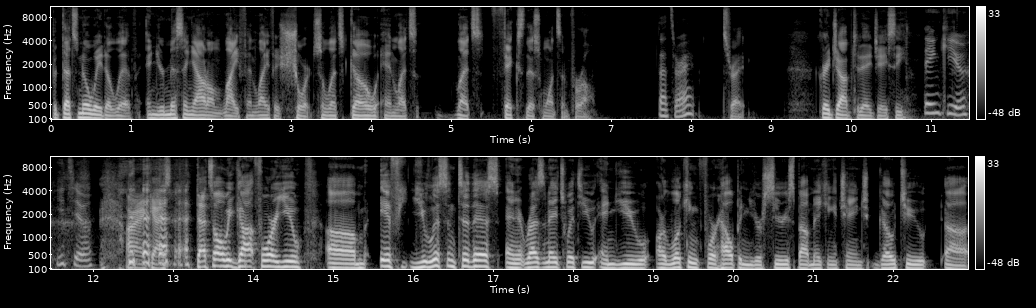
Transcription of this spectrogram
But that's no way to live, and you're missing out on life, and life is short. So let's go and let's let's fix this once and for all. That's right. That's right. Great job today, JC. Thank you. You too. All right, guys, that's all we got for you. Um, if you listen to this and it resonates with you and you are looking for help and you're serious about making a change, go to uh,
